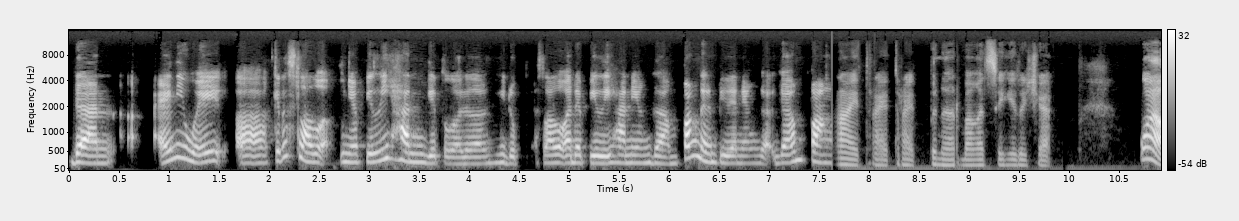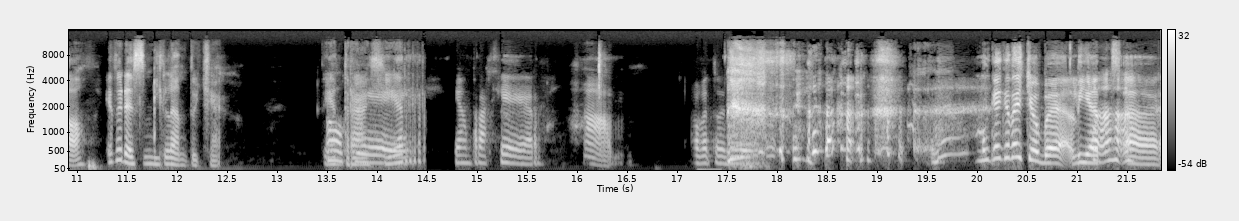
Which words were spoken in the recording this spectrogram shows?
Dan anyway, uh, kita selalu punya pilihan gitu loh dalam hidup. Selalu ada pilihan yang gampang dan pilihan yang gak gampang. Right, right, right. Benar banget sih gitu, Cak. Well, itu udah sembilan tuh, Cak. Yang okay. terakhir. Yang terakhir. Ham. Apa tuh dia? Mungkin kita coba lihat uh,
